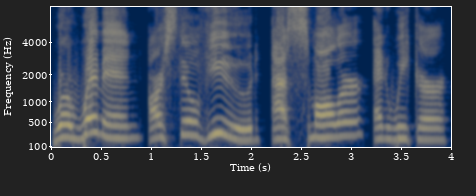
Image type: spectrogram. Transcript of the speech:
where women are still viewed as smaller and weaker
